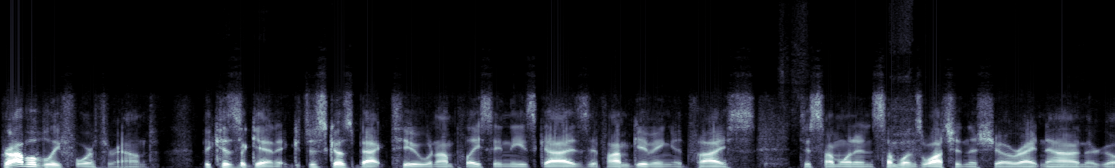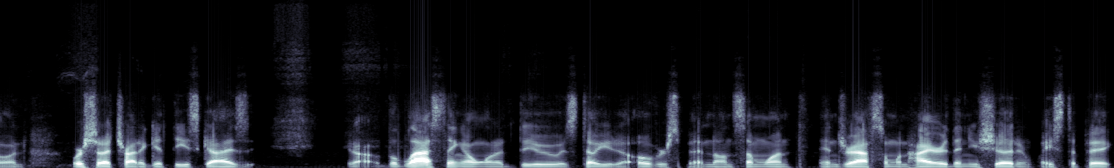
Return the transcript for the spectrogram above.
Probably fourth round. Because again, it just goes back to when I'm placing these guys, if I'm giving advice to someone and someone's watching this show right now and they're going, where should I try to get these guys? you know, the last thing I want to do is tell you to overspend on someone and draft someone higher than you should and waste a pick.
